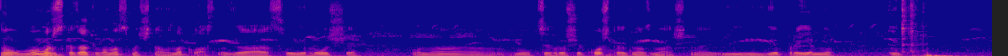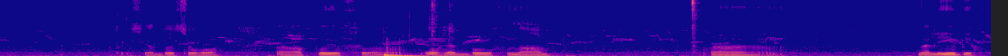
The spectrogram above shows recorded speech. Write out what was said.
Ну, можу сказати, вона смачна, вона класна. За свої гроші вона, ну, ці гроші коштує однозначно і є приємно пити. Тобто я до цього е, пив, е, огляд був на, е, на Лібіг.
